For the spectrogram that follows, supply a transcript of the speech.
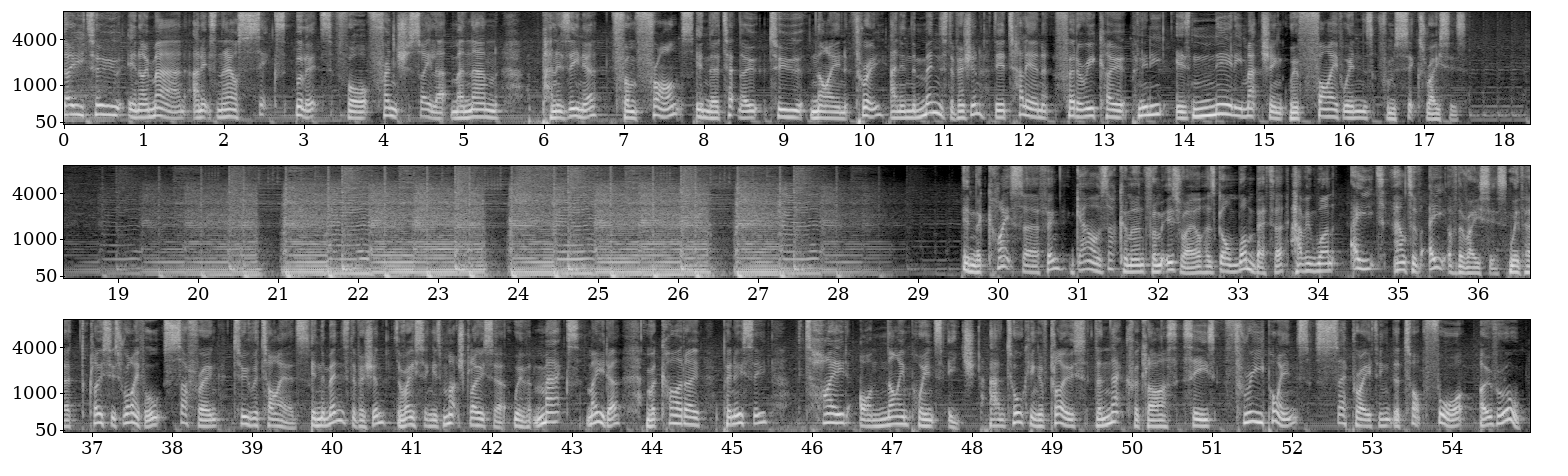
day two in Oman, and it's now six bullets for French sailor Manon Pianazza from France in the Techno 293. And in the men's division, the Italian Federico Pilloni is nearly matching with five wins from six races. In the kite surfing, Gal Zuckerman from Israel has gone one better, having won eight out of eight of the races, with her closest rival suffering two retireds. In the men's division, the racing is much closer, with Max Maeder and Riccardo Pianosi tied on nine points each. And talking of close, the NACRA class sees three points separating the top four overall.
